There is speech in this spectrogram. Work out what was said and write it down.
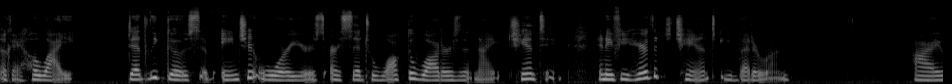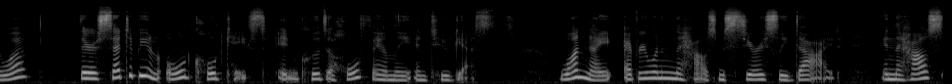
Okay, Hawaii. Deadly ghosts of ancient warriors are said to walk the waters at night, chanting, and if you hear the chant, you better run. Iowa. There is said to be an old cold case. It includes a whole family and two guests. One night, everyone in the house mysteriously died. In the house,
